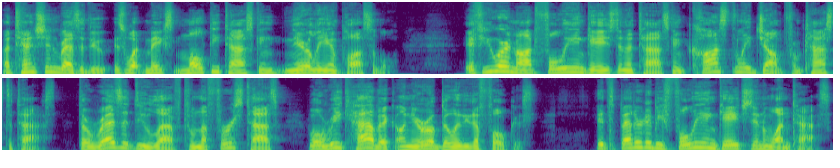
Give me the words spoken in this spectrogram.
Attention residue is what makes multitasking nearly impossible. If you are not fully engaged in a task and constantly jump from task to task, the residue left from the first task will wreak havoc on your ability to focus. It's better to be fully engaged in one task.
